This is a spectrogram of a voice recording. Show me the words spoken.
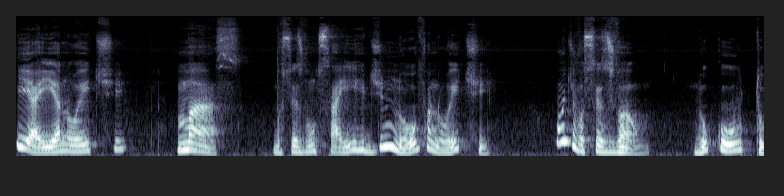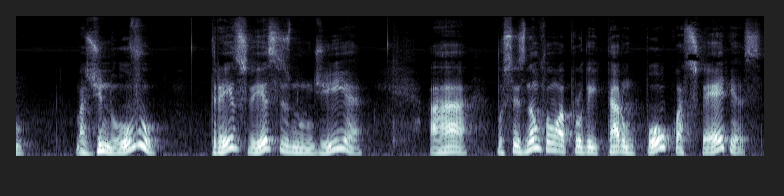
E aí à noite, mas vocês vão sair de novo à noite? Onde vocês vão? No culto. Mas de novo? Três vezes num dia? Ah, vocês não vão aproveitar um pouco as férias?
